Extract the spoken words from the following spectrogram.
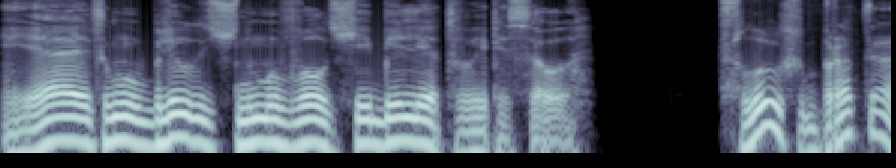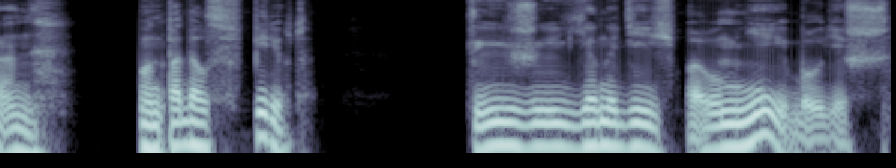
Я этому блюдочному волчий билет выписал. Слушай, братан, он подался вперед. Ты же, я надеюсь, поумнее будешь.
